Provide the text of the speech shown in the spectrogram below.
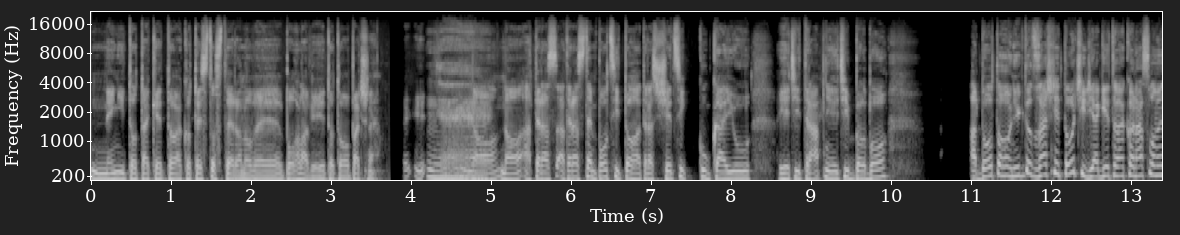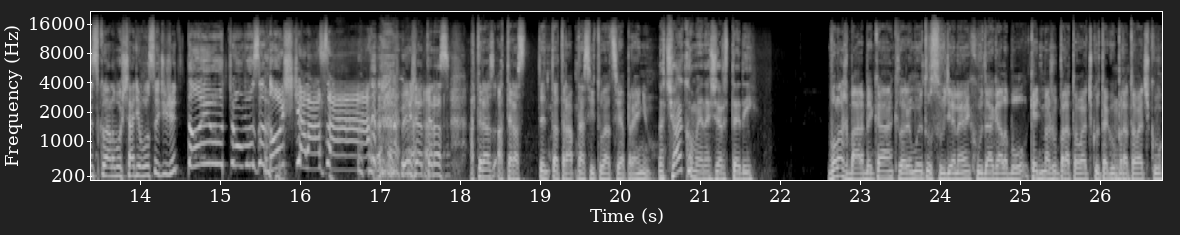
není to takéto ako testosteronové pohlavie, je to to opačné. No, no a teraz, a teraz ten pocit toho, a teraz všetci kúkajú, je ti trápne, je ti blbo a do toho niekto to začne točiť, jak je to ako na Slovensku alebo všade vo svete, že to je čomu sa došťala sa! Vieš, a teraz, a teraz, a teraz ten, tá trápna situácia pre ňu. No čo ako manažer vtedy? voláš barbeka, ktorému je tu súdené, chudák, alebo keď máš upratovačku, tak upratovačku,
